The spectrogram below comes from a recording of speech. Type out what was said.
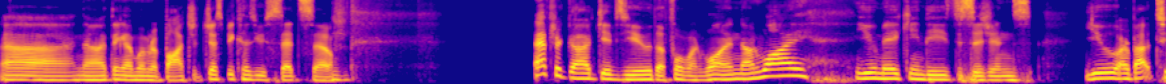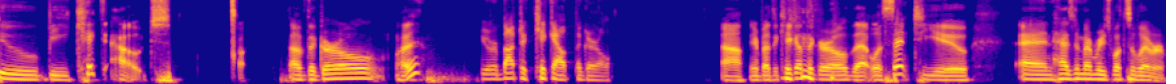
Uh, no, I think I'm going to botch it just because you said so. After God gives you the 411 on why you making these decisions, you are about to be kicked out of the girl. What? You're about to kick out the girl. Oh, you're about to kick out the girl that was sent to you and has no memories whatsoever.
